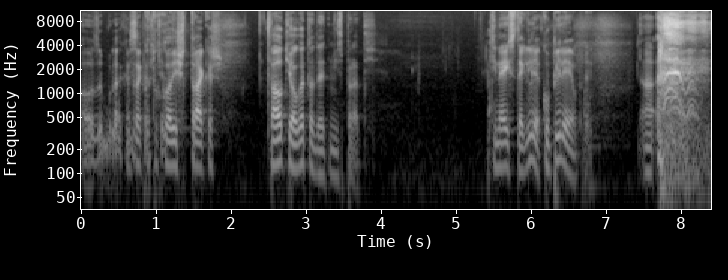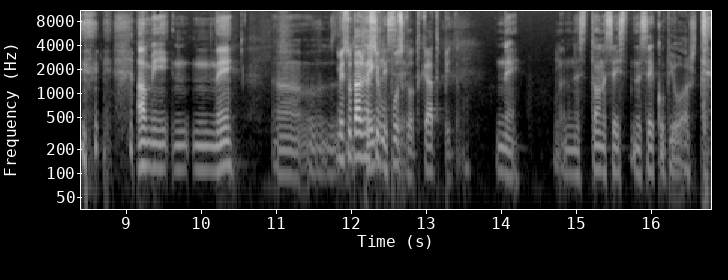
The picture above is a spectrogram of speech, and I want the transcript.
О, заболяха Сега като ходиш, тракаш. Това от йогата, дет ми изпрати. Ти не изтегли ли? я? Купи ли я? А, ами, не. А, Мисля, даже не си го се. пускал, така да те питам. Не. Не. То не се, не се е купило още.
